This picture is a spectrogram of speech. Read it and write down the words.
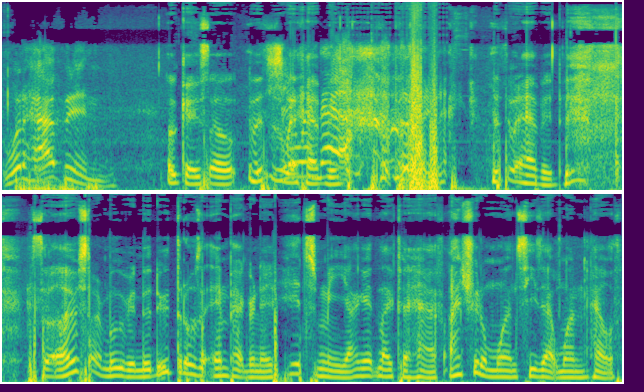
What happened? Okay, so this is what happened. this is what happened. So I start moving. The dude throws an impact grenade, hits me. I get like to half. I shoot him once. He's at one health.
